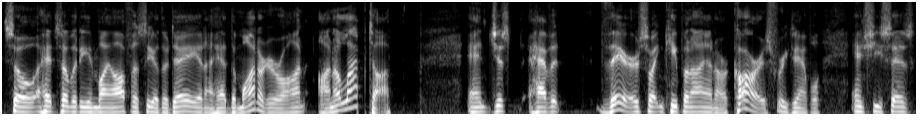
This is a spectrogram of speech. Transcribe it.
So I had somebody in my office the other day, and I had the monitor on on a laptop, and just have it there so I can keep an eye on our cars, for example. And she says,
